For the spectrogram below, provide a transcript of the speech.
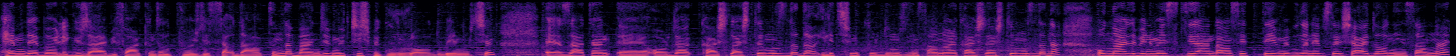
hem de böyle güzel bir farkındalık projesi adı altında bence müthiş bir gurur oldu benim için. Ee, zaten e, orada karşılaştığımızda da iletişim kurduğumuz insanlar karşılaştığımızda da onlar da benim eskiden dans ettiğimi bunların hepsine şahit olan insanlar.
